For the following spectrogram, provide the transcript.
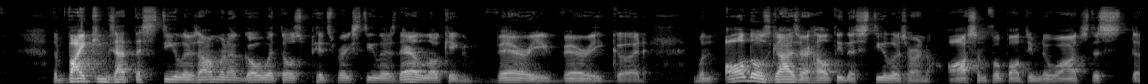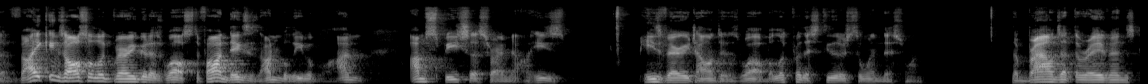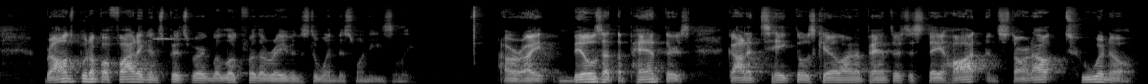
The Vikings at the Steelers. I'm going to go with those Pittsburgh Steelers. They're looking very, very good. When all those guys are healthy, the Steelers are an awesome football team to watch. This, the Vikings also look very good as well. Stefon Diggs is unbelievable. I'm I'm speechless right now. He's he's very talented as well. But look for the Steelers to win this one. The Browns at the Ravens. Browns put up a fight against Pittsburgh, but look for the Ravens to win this one easily. All right, Bills at the Panthers. Got to take those Carolina Panthers to stay hot and start out 2 0.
